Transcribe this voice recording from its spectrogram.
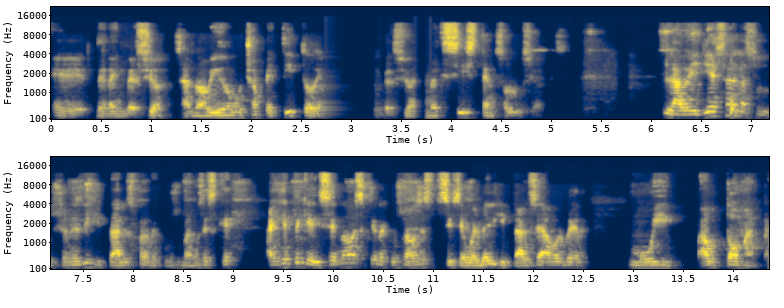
eh, de la inversión. O sea, no ha habido mucho apetito de inversión, no existen soluciones. La belleza de las soluciones digitales para recursos humanos es que hay gente que dice, no, es que recursos humanos, si se vuelve digital, se va a volver muy autómata.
